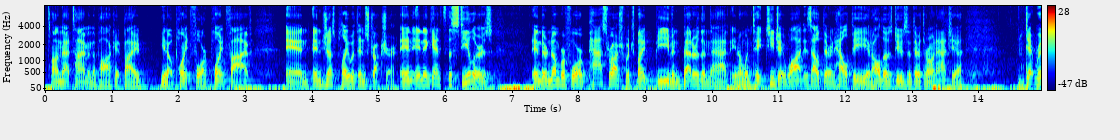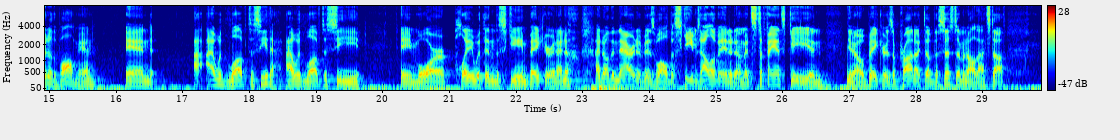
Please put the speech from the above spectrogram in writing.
on that time in the pocket by you know 0.4, 0.5, and and just play within structure? And and against the Steelers. In their number four pass rush, which might be even better than that, you know, when TJ Watt is out there and healthy and all those dudes that they're throwing at you, get rid of the ball, man. And I, I would love to see that. I would love to see a more play within the scheme Baker. And I know I know the narrative is well the scheme's elevated him. It's Stefanski and you know Baker is a product of the system and all that stuff.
